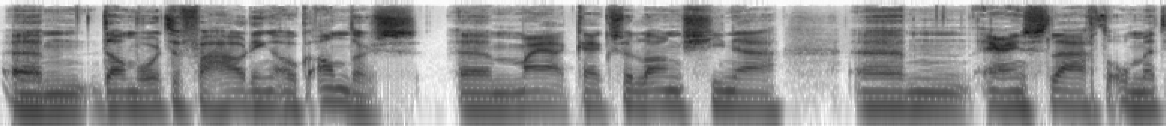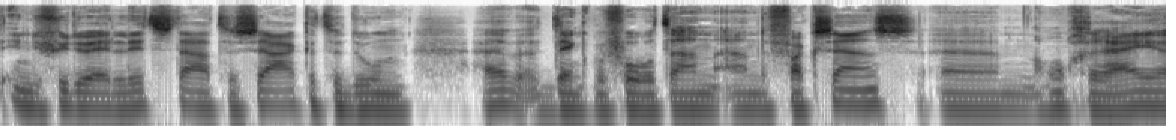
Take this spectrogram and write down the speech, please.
um, dan wordt de verhouding ook anders. Um, maar ja, kijk, zolang China um, erin slaagt om met individuele lidstaten zaken te doen. Denk bijvoorbeeld aan, aan de vaccins. Hongarije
